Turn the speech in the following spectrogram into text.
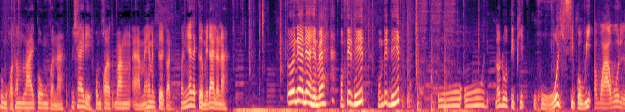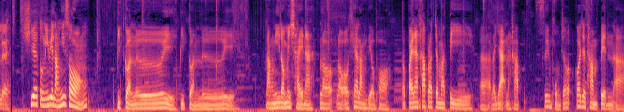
ผมขอทำลายกรงก่อนนะ ไม่ใช่ดิ ผมขอวาง อ่า ไม่ให้มันเกิดก่อน ตอนนี้น่าจะเกิดไม่ได้แล้วนะ เออ เนี่ยเนี่ยเห็นไหม ผมติดพิษ ผมติดพิษ โอ้โอ้แล้วดูติดพิษ โอ้โหสิบกว่าวิ ว้าวุ่นเลย เชี่ยตรงนี้เป็นรังที่สอง ปิดก่อนเลย ปิดก่อนเลยรังนี้เราไม่ใช้นะ เรา เราเอาแค่รังเดียวพอ ต่อไปนะครับเราจะมาตีระยะนะครับ ซึ่งผมจะก็จะทำเป็นอ่า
